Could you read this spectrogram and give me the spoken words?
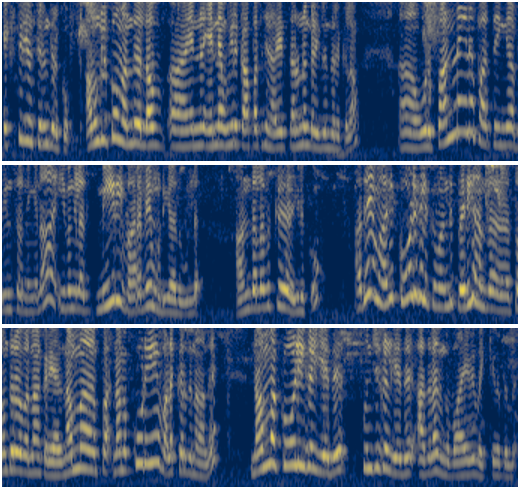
எக்ஸ்பீரியன்ஸ் இருந்திருக்கும். அவங்களுக்கும் வந்து லவ் என்ன என்ன உயிரை காப்பாற்றி நிறைய தருணங்கள் இருந்திருக்கலாம். ஒரு பண்ணைன்னு பார்த்தீங்க அப்படின்னு சொன்னீங்கன்னா இவங்களை மீறி வரவே முடியாது உள்ள. அந்த அளவுக்கு இருக்கும். அதே மாதிரி கோழிகளுக்கு வந்து பெரிய அந்த தொந்தரவெல்லாம் கிடையாது. நம்ம ப- நம்ம கூடயே வளர்க்குறதுனால நம்ம கோழிகள் எது குஞ்சுகள் எது அதெல்லாம் இவங்க வாயவே வைக்கிறது இல்லை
